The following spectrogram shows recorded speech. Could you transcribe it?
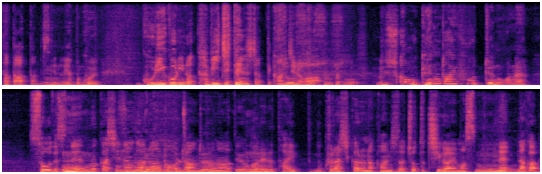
多々あったんですけど、うん。やっぱこういうゴリゴリの旅自転車って感じのはそうそうそうでしかも現代風っていうのがね。そうですね、うん。昔ながらのランドナーと呼ばれるタイプのクラシカルな感じとはちょっと違いますもんね、うん。なんか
